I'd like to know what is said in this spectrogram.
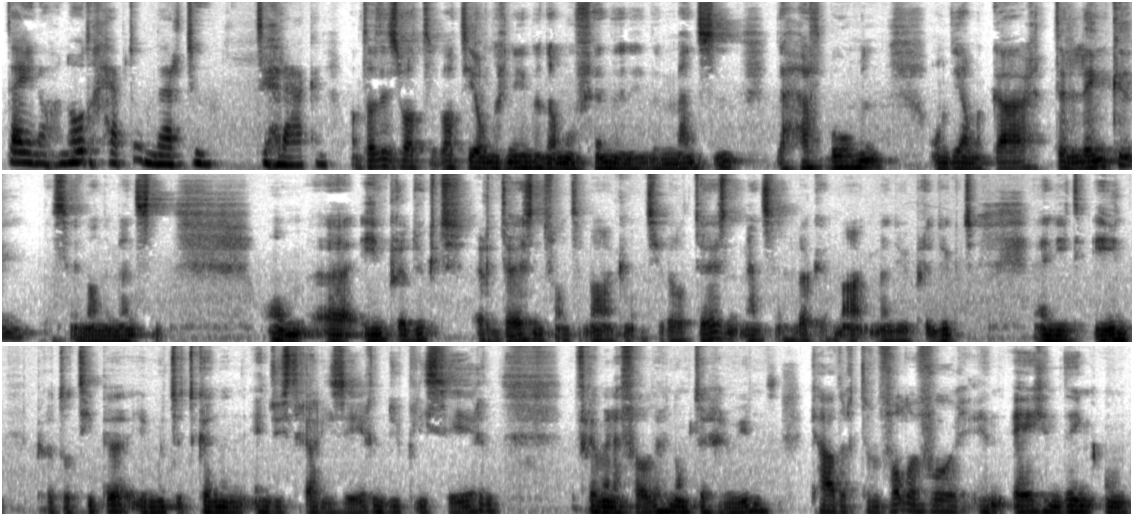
dat je nog nodig hebt om daartoe te geraken. Want dat is wat, wat die ondernemer dan moet vinden. Hè. De mensen, de hefbomen, om die aan elkaar te linken. Dat zijn dan de mensen. Om uh, één product er duizend van te maken. Want je wilt duizend mensen gelukkig maken met je product. En niet één prototype. Je moet het kunnen industrialiseren, dupliceren, vermenigvuldigen om te groeien. Ik ga er ten volle voor in eigen ding om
